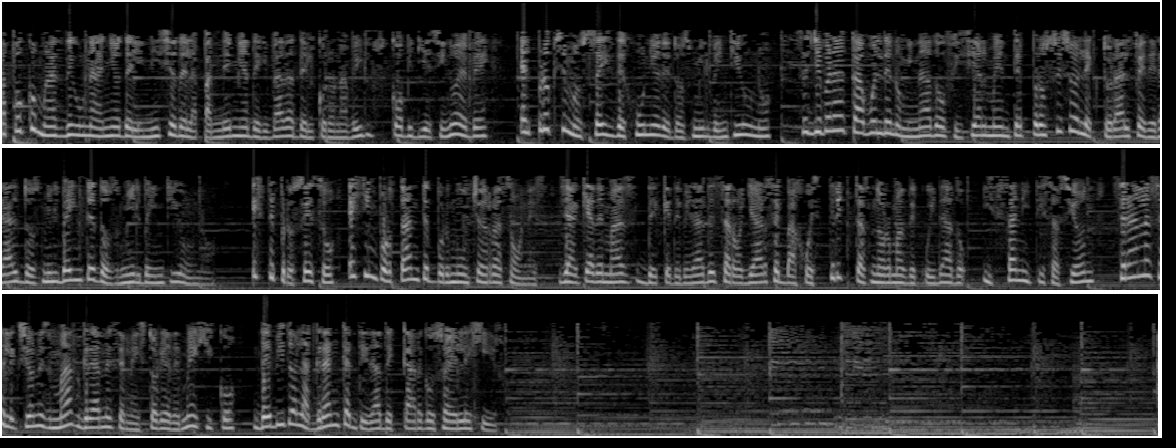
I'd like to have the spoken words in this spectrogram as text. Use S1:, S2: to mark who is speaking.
S1: A poco más de un año del inicio de la pandemia derivada del coronavirus COVID-19, el próximo 6 de junio de 2021 se llevará a cabo el denominado oficialmente Proceso Electoral Federal 2020-2021. Este proceso es importante por muchas razones, ya que además de que deberá desarrollarse bajo estrictas normas de cuidado y sanitización, serán las elecciones más grandes en la historia de México debido a la gran cantidad de cargos a elegir.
